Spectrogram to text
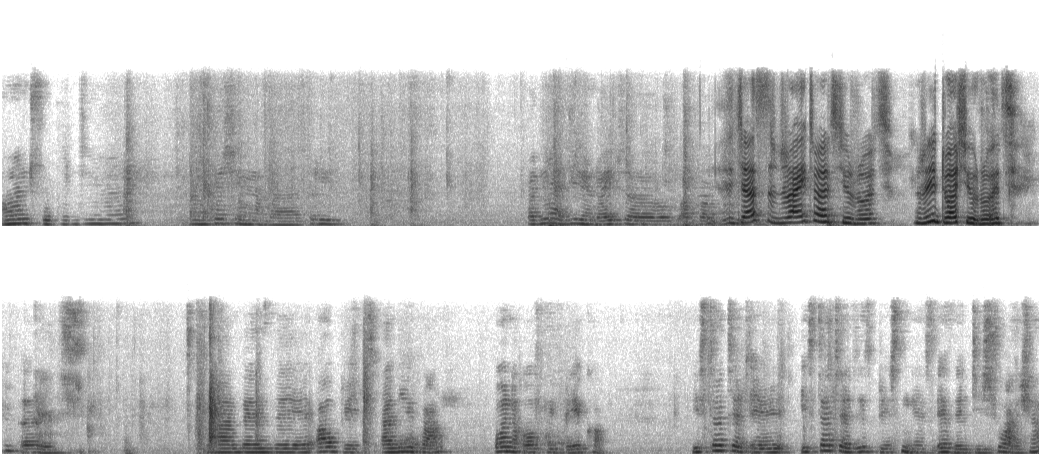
I want to continue on question number three. But me, I didn't write uh, about. Just write what you wrote. Read what you wrote. Alright. Uh, there's the Albert Aliva, owner of the baker. He started a he started this business as a dishwasher,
